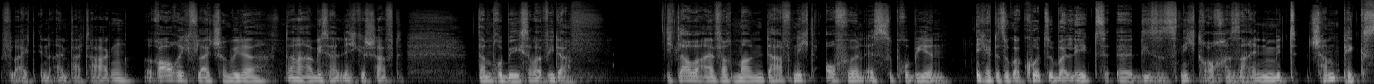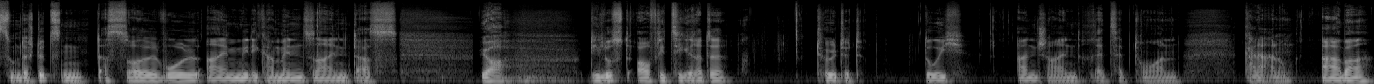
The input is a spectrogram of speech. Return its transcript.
vielleicht in ein paar Tagen, rauche ich vielleicht schon wieder, dann habe ich es halt nicht geschafft. Dann probiere ich es aber wieder. Ich glaube einfach, man darf nicht aufhören, es zu probieren. Ich hatte sogar kurz überlegt, äh, dieses Nichtrauchersein mit Chumpix zu unterstützen. Das soll wohl ein Medikament sein, das ja die Lust auf die Zigarette tötet. Durch anscheinend Rezeptoren. Keine Ahnung. Aber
